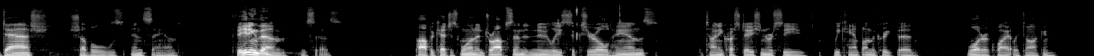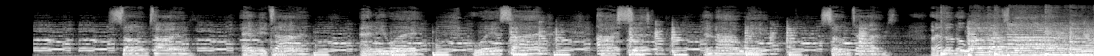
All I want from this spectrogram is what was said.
Dash shovels in sand. Feeding them, he says. Papa catches one and drops into newly six-year-old hands. The tiny crustacean received. We camp on the creek bed. Water quietly talking. Sometime, anytime, anyway, way aside, I sit and I wait. Sometimes, and then the world goes by.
